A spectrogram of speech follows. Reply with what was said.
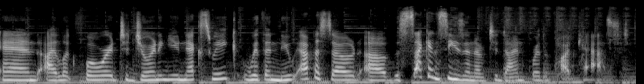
And I look forward to joining you next week with a new episode of the second season of To Dine for the podcast.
